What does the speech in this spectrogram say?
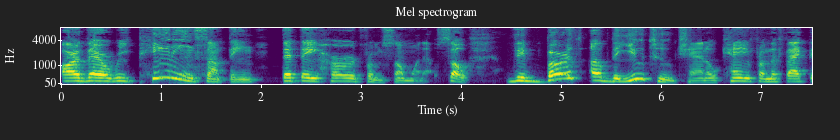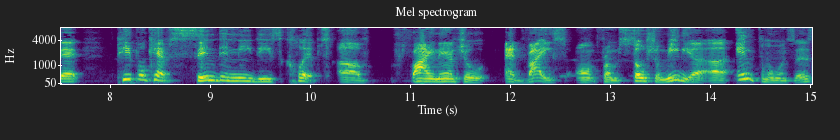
or they're repeating something that they heard from someone else. So the birth of the YouTube channel came from the fact that people kept sending me these clips of financial advice on from social media uh, influencers,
